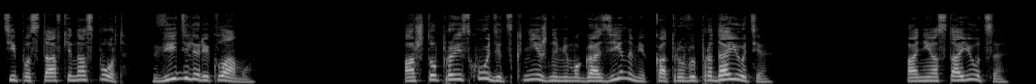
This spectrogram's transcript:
Типа ставки на спорт. Видели рекламу? А что происходит с книжными магазинами, которые вы продаете? Они остаются.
